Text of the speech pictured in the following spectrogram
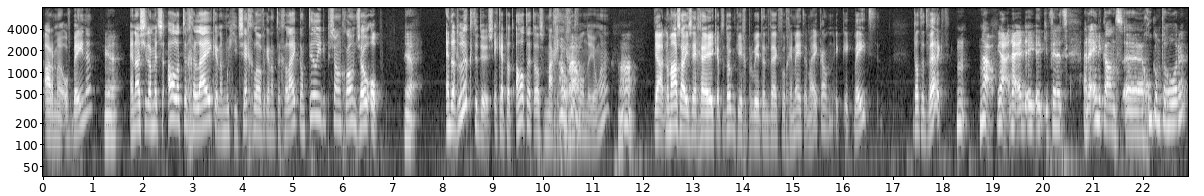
armen of benen. Ja. En als je dan met z'n allen tegelijk, en dan moet je iets zeggen, geloof ik, en dan tegelijk, dan til je die persoon gewoon zo op. Ja. En dat lukte dus. Ik heb dat altijd als magie Oh, gevonden, jongen. Ah. Ja, normaal zou je zeggen, hey, ik heb het ook een keer geprobeerd en het werkt voor geen meter. Maar ik, kan, ik, ik weet dat het werkt. Hm. Nou, ja, nou, en ik ik vind het aan de ene kant eh, goed om te horen.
